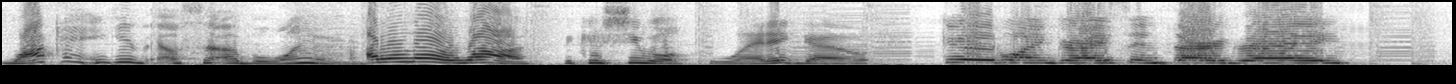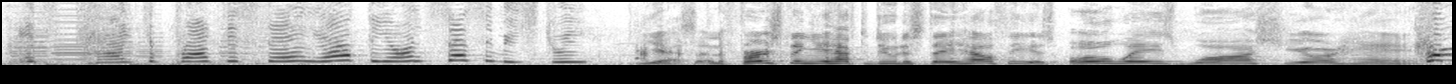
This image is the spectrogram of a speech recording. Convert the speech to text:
Why can't you give Elsa a balloon? I don't know, why? Because she will let it go. Good one, Grace in third grade. It's time to practice staying healthy on Sesame Street. Yes, and the first thing you have to do to stay healthy is always wash your hands. Come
